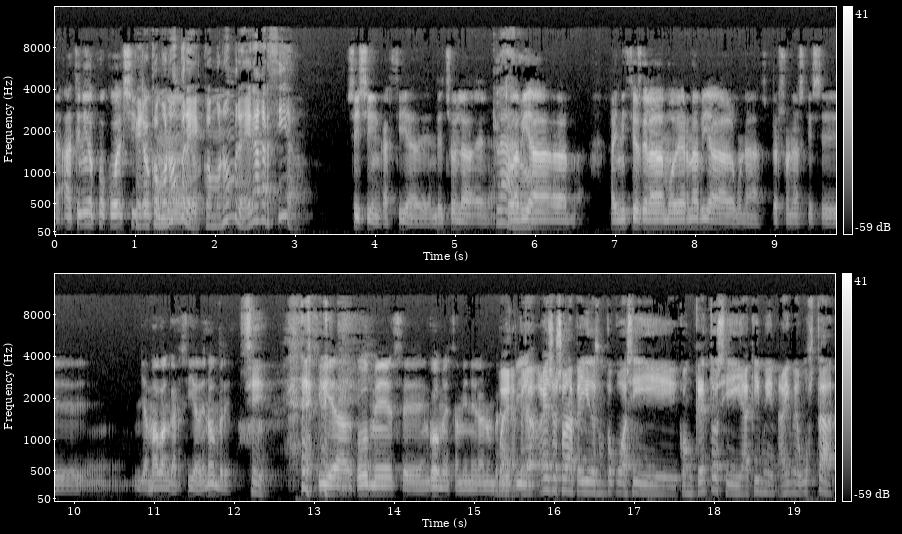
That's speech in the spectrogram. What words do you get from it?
ha tenido poco éxito. Pero como, nombre, como nombre, era García. Sí, sí, García. De hecho, todavía a inicios de la Edad Moderna había algunas personas que se llamaban García de nombre. Sí. Gómez, eh, Gómez también era nombre bueno, pero esos son apellidos un poco así concretos y aquí a mí me gusta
